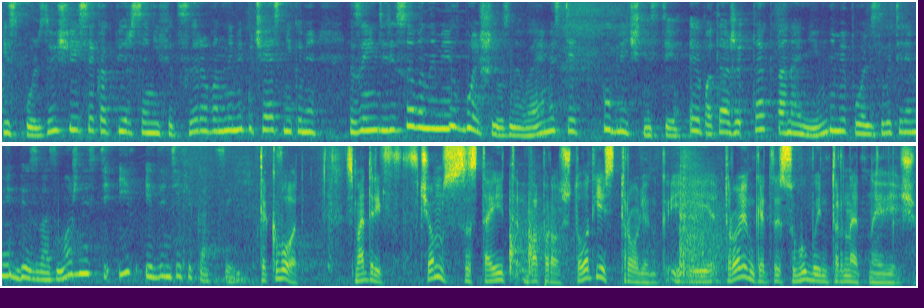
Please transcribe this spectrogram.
использующаяся как персонифицированными участниками, заинтересованными в большей узнаваемости, публичности, эпатаже, так анонимными пользователями без возможности их идентификации». Так вот, смотри, в чем состоит вопрос, что вот есть троллинг, и троллинг – это сугубо интернетная вещь.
